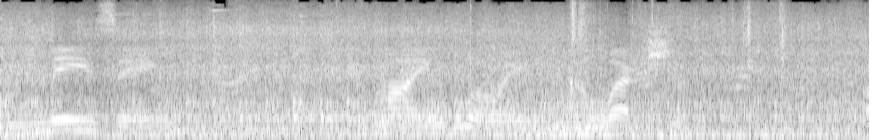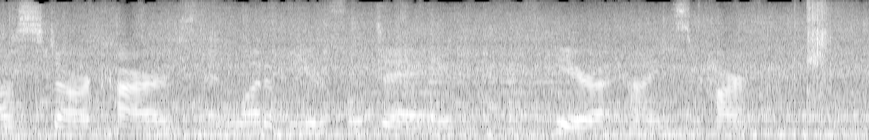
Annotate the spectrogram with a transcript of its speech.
amazing, mind-blowing collection of star cars and what a beautiful day here at Hines Park.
